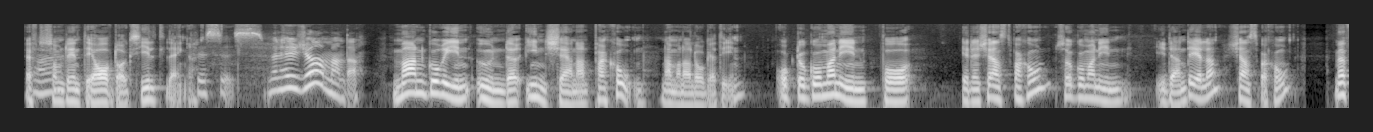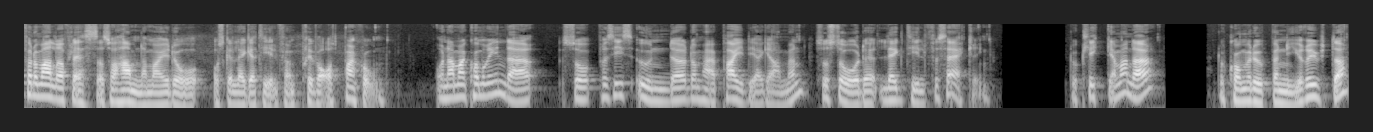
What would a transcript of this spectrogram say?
eftersom Nej. det inte är avdragsgillt längre. Precis. Men hur gör man då? Man går in under intjänad pension när man har loggat in. Och då går man in på, är det en tjänstepension så går man in i den delen, tjänstepension. Men för de allra flesta så hamnar man ju då och ska lägga till för en privat pension. Och när man kommer in där så precis under de här pajdiagrammen så står det lägg till försäkring. Då klickar man där, då kommer det upp en ny ruta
